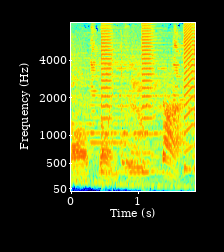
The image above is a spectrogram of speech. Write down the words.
all going to die.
